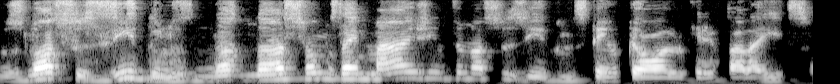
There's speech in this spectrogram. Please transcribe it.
os nossos ídolos, nós somos a imagem dos nossos ídolos. Tem um teólogo que ele fala isso.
